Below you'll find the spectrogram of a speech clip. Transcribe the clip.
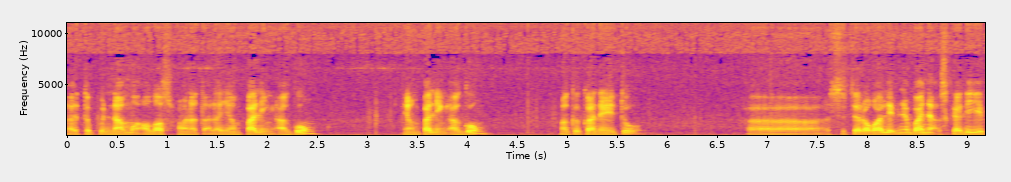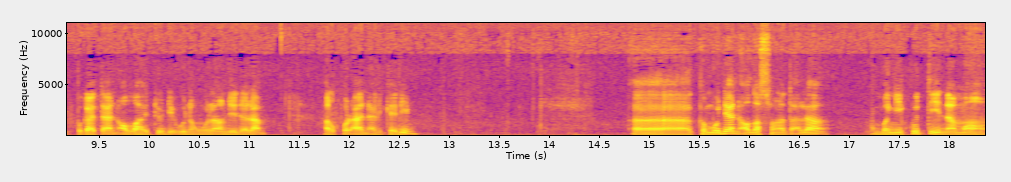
ataupun nama Allah Subhanahu Wa Taala yang paling agung. Yang paling agung. Maka kerana itu uh, secara ghalibnya banyak sekali perkataan Allah itu diulang-ulang di dalam Al-Quran Al-Karim. Uh, kemudian Allah SWT mengikuti nama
